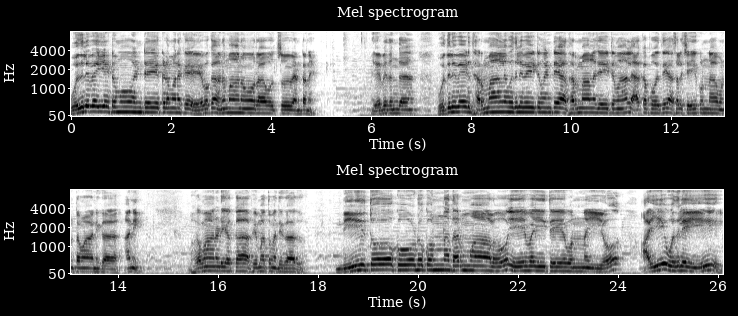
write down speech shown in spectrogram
వదిలివేయటము అంటే ఇక్కడ మనకి ఒక అనుమానం రావచ్చు వెంటనే. ఏ విధంగా? వదిలివేయడు ధర్మాలను వదిలివేయటం అంటే అధర్మాలను చేయటమా? లేకపోతే అసలు చేయకుండా ఉంటామా అనిగా అని. భగవానుడి యొక్క అభిమతం అది కాదు. నీతో కూడుకున్న ధర్మాలు ఏవైతే ఉన్నాయో అవి వదిలేయి.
